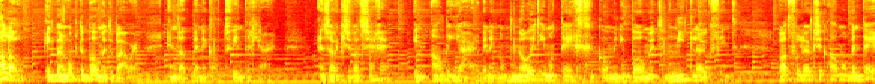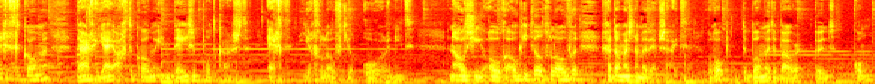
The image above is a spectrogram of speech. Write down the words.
Hallo, ik ben Rob de Bomenbouwer en dat ben ik al 20 jaar. En zal ik je wat zeggen? In al die jaren ben ik nog nooit iemand tegengekomen die bomen niet leuk vindt. Wat voor leuks ik allemaal ben tegengekomen, daar ga jij achter komen in deze podcast. Echt, je gelooft je oren niet. En als je je ogen ook niet wilt geloven, ga dan maar eens naar mijn website robdebomenbouwer.com.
